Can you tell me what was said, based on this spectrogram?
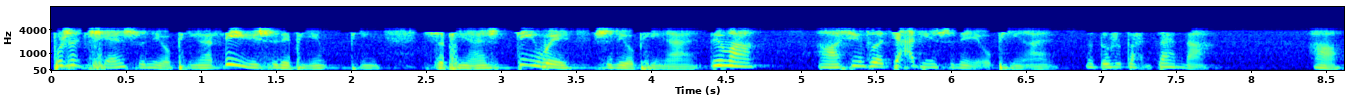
不是钱使你有平安，利益使你平平使平安，是地位使你有平安，对吗？啊，幸福的家庭使你有平安，那都是短暂的。好，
